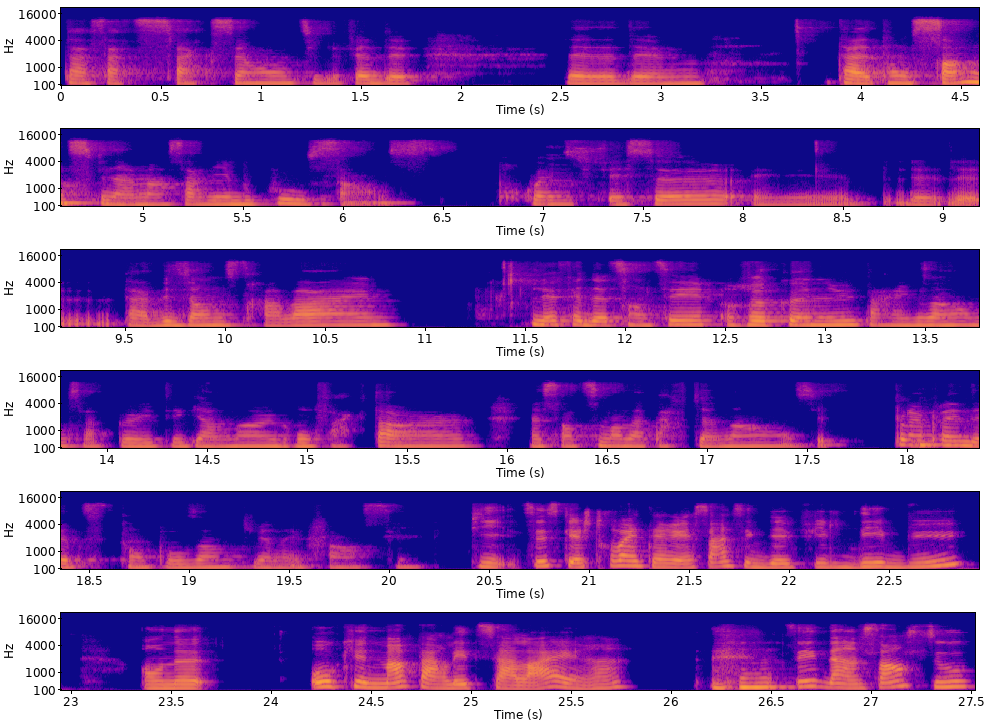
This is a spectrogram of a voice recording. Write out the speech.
ta satisfaction, le fait de, ton sens, finalement, ça revient beaucoup au sens. Pourquoi tu fais ça, euh, ta vision du travail, le fait de te sentir reconnu, par exemple, ça peut être également un gros facteur, un sentiment d'appartenance. Il y a plein, plein de petites composantes qui viennent influencer. Puis, tu sais, ce que je trouve intéressant, c'est que depuis le début, on n'a aucunement parlé de salaire, hein? Dans le sens où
